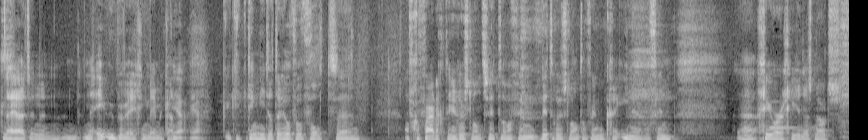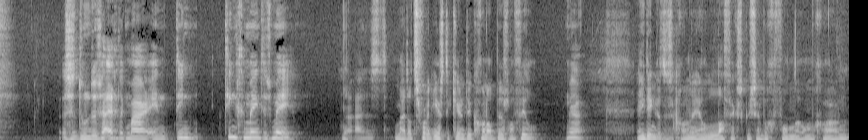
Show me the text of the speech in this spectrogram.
Nou ja, het is een, een, EU-beweging neem ik aan. ja, ja. Ik, ik denk niet dat er heel veel volt eh, afgevaardigden in Rusland zitten, of in Wit-Rusland, of in Oekraïne, of in eh, Georgië desnoods. Ze doen dus eigenlijk maar in tien, tien gemeentes mee. Ja, dat is- maar dat is voor een eerste keer natuurlijk gewoon al best wel veel. Ja. Ik denk dat ze gewoon een heel laf excuus hebben gevonden om gewoon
